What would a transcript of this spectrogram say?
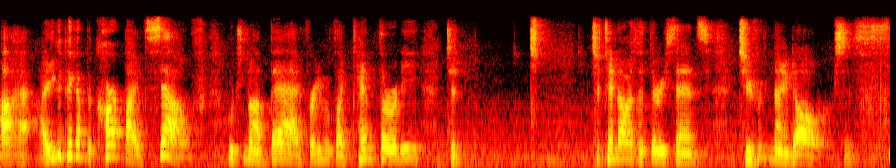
Uh, you can pick up the cart by itself, which is not bad for anyone with like 1030 to to ten dollars and thirty cents to nine dollars,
